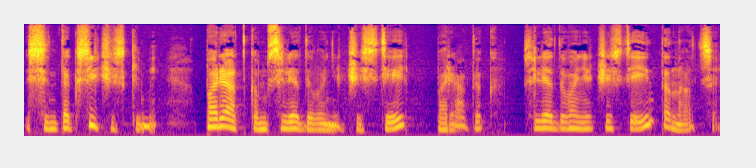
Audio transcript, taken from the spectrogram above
синтаксическими, порядком следования частей, порядок следования частей, интонация.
